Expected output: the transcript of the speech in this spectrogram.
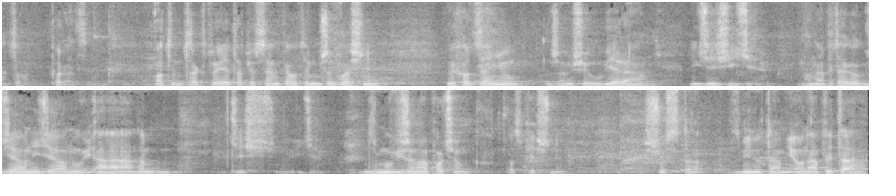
na to poradzę? O tym traktuje ta piosenka, o tym, że właśnie wychodzeniu, że on się ubiera i gdzieś idzie. Ona pyta go, gdzie on idzie, on mówi, a, no, gdzieś no, idzie. Mówi, że ma pociąg pospieszny, szósta z minutami. Ona pyta,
